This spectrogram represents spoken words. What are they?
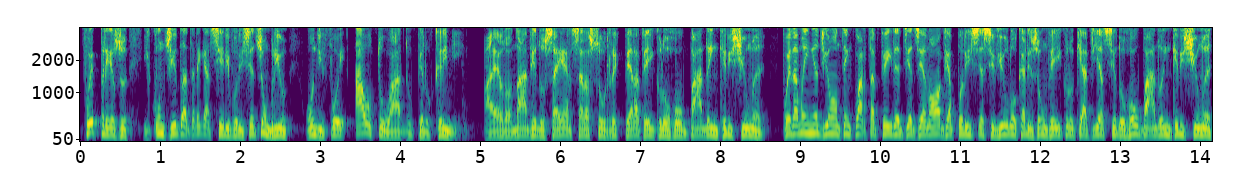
foi preso e conduzido à delegacia de polícia de Sombrio, onde foi autuado pelo crime. A aeronave do Saer Sarassul recupera veículo roubado em Criciúma. Foi na manhã de ontem, quarta-feira, dia 19, a Polícia Civil localizou um veículo que havia sido roubado em Criciúma,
